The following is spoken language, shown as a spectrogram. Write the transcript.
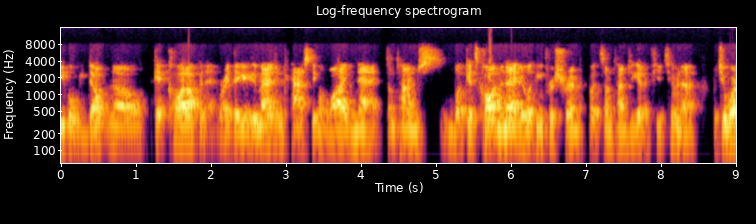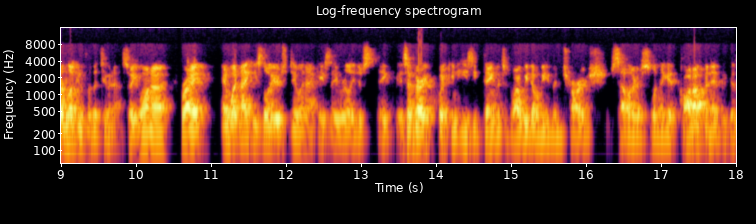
people we don't know get caught up in it, right? They imagine casting a wide net. Sometimes what gets caught in the net, you're looking for shrimp, but sometimes you get a few tuna, but you weren't looking for the tuna. So you want to, right? And what Nike's lawyers do in that case, they really just, they, it's a very quick and easy thing, which is why we don't even charge sellers when they get caught up in it because,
